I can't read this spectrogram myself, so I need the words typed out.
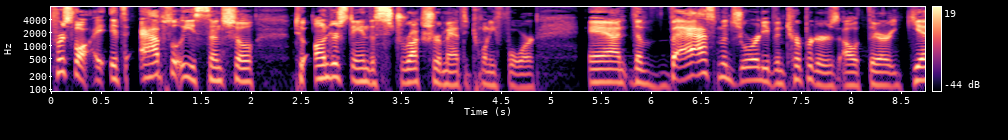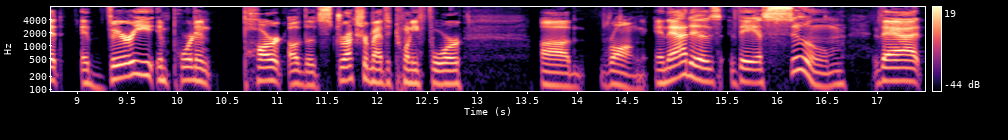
First of all, it's absolutely essential to understand the structure of Matthew 24 and the vast majority of interpreters out there get a very important part of the structure of Matthew 24 um, wrong. And that is they assume that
